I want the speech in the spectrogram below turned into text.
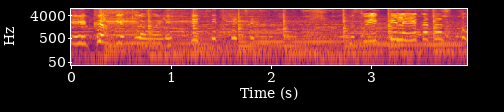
एकच घेतलं म्हणे. तू एकटीला एकच असतो.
